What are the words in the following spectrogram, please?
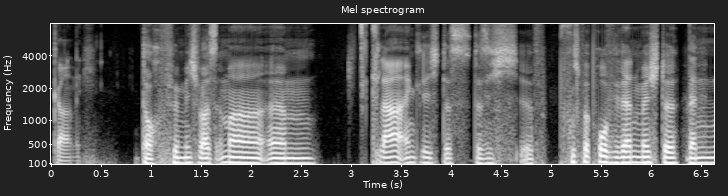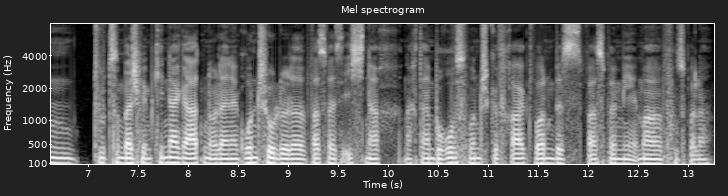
gar nicht? Doch, für mich war es immer ähm, klar eigentlich, dass, dass ich äh, Fußballprofi werden möchte. Wenn du zum Beispiel im Kindergarten oder in der Grundschule oder was weiß ich nach, nach deinem Berufswunsch gefragt worden bist, war es bei mir immer Fußballer.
